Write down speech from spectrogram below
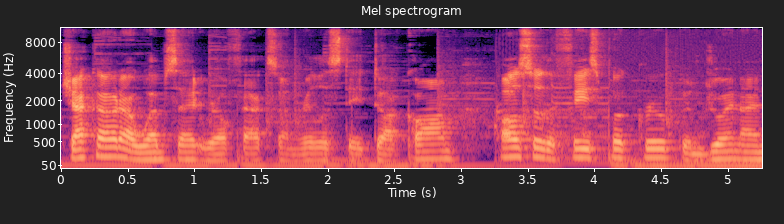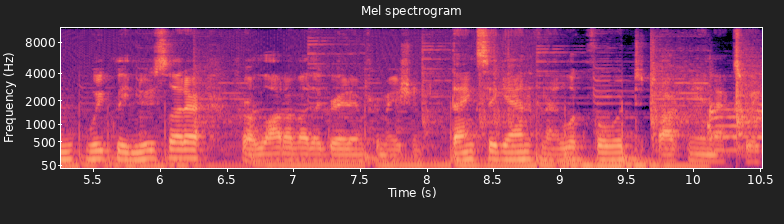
Check out our website, realfactsonrealestate.com also the Facebook group, and join our weekly newsletter for a lot of other great information. Thanks again, and I look forward to talking to you next week.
